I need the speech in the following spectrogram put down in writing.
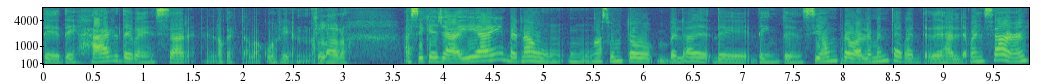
de dejar de pensar en lo que estaba ocurriendo. Claro. Así que ya ahí hay, ¿verdad? Un, un asunto, ¿verdad? De, de, intención probablemente pues, de dejar de pensar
